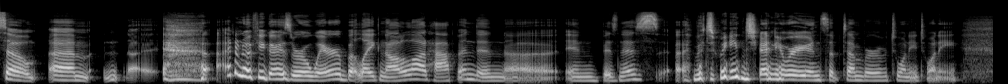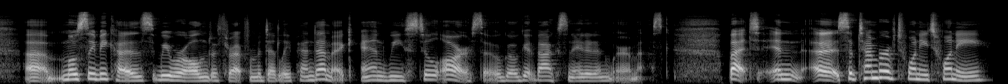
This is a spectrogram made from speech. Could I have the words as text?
So, um, I don't know if you guys are aware, but like not a lot happened in uh, in business between January and September of 2020. Um, mostly because we were all under threat from a deadly pandemic, and we still are. So go get vaccinated and wear a mask. But in uh, September of 2020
